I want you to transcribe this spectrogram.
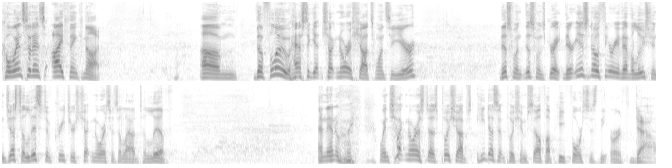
Coincidence? I think not. Um, the flu has to get Chuck Norris shots once a year. This, one, this one's great. There is no theory of evolution, just a list of creatures Chuck Norris has allowed to live. And then when Chuck Norris does push ups, he doesn't push himself up, he forces the earth down.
